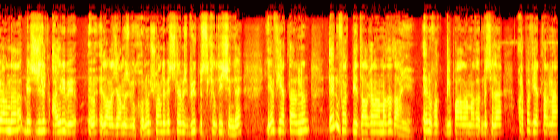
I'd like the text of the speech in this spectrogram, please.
Şu anda besicilik ayrı bir e, ele alacağımız bir konu. Şu anda besicilerimiz büyük bir sıkıntı içinde. Yem fiyatlarının en ufak bir dalgalanmada dahi, en ufak bir pahalanmada mesela arpa fiyatlarına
